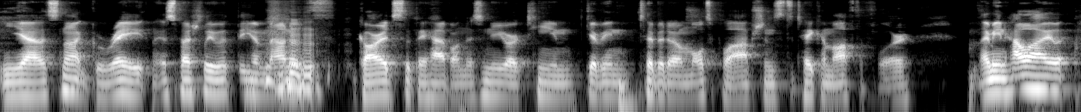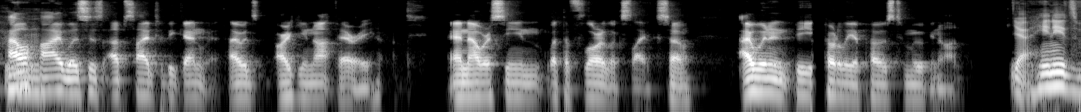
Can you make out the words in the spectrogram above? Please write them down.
Yeah, it's not great, especially with the amount of guards that they have on this New York team, giving Thibodeau multiple options to take him off the floor. I mean, how high how Mhm. high was his upside to begin with? I would argue not very. And now we're seeing what the floor looks like. So I wouldn't be totally opposed to moving on. Yeah, he needs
